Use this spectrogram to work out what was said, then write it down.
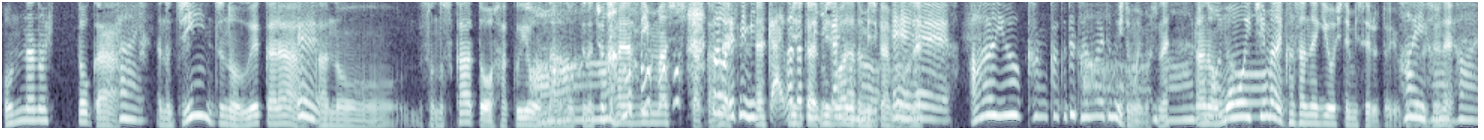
女の人が、はい。あの、ジーンズの上から、ええあの、そのスカートを履くようなのっていうのはちょっと流行りましたかね。そうですね。短い。えわざと短いもの。わざと短いものをね。えああいう感覚で考えてもいいと思いますね。あの、もう一枚重ね着をしてみせるということですよね。はいはい。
